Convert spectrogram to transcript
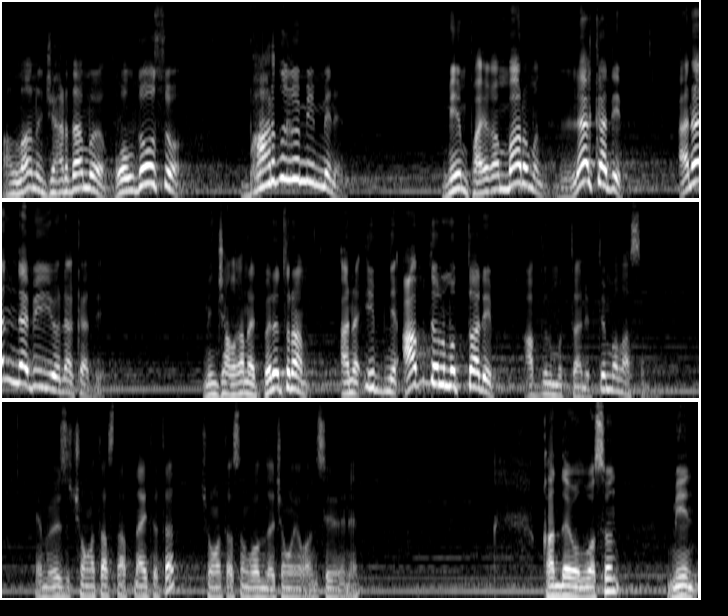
алланын жардамы колдоосу баардыгы мен менен мен пайгамбармын лакадиб анан набию лакадиб мен жалган айтпай эле турам ана ибни абдул мутталиб абдул мутталибтин баласымын эми өзү чоң атасынын атын айтып атат чоң атасынын колунда чоңойгон себебинен кандай болбосун мен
